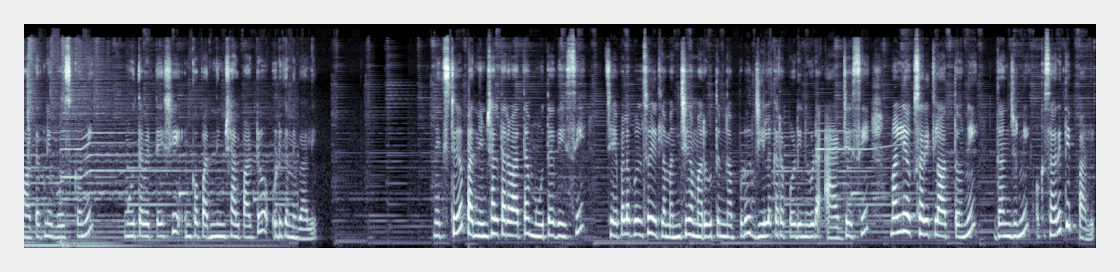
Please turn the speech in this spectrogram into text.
వాటర్ని పోసుకొని మూత పెట్టేసి ఇంకో పది నిమిషాల పాటు ఉడకనివ్వాలి. నెక్స్ట్ పది నిమిషాల తర్వాత మూత తీసి చేపల పులుసు ఇట్లా మంచిగా మరుగుతున్నప్పుడు జీలకర్ర పొడిని కూడా యాడ్ చేసి మళ్ళీ ఒకసారి క్లాత్తోని గంజుని ఒకసారి తిప్పాలి.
